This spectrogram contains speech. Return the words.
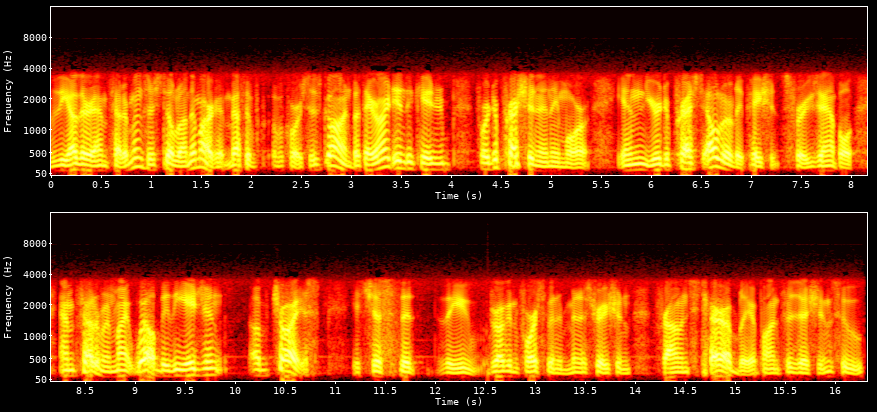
the other amphetamines are still on the market. Meth, of, of course, is gone, but they aren't indicated for depression anymore. In your depressed elderly patients, for example, amphetamine might well be the agent of choice. It's just that the Drug Enforcement Administration frowns terribly upon physicians who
